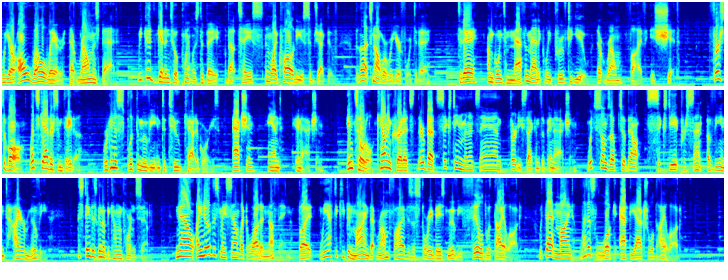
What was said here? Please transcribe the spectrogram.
we are all well aware that Realm is bad. We could get into a pointless debate about tastes and why quality is subjective, but that's not what we're here for today. Today, I'm going to mathematically prove to you that Realm 5 is shit. First of all, let's gather some data. We're going to split the movie into two categories, action and inaction. In total, counting credits, there are about 16 minutes and 30 seconds of inaction, which sums up to about 68% of the entire movie. The state is going to become important soon. Now, I know this may sound like a lot of nothing, but we have to keep in mind that Realm 5 is a story-based movie filled with dialogue. With that in mind, let us look at the actual dialogue.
